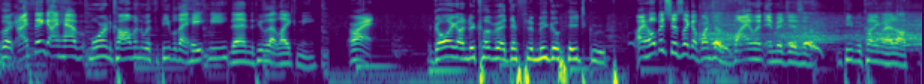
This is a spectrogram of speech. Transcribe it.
Look, I think I have more in common with the people that hate me than the people that like me. All right. We're going undercover at the Flamingo hate group. I hope it's just like a bunch of violent images of people cutting my head off.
